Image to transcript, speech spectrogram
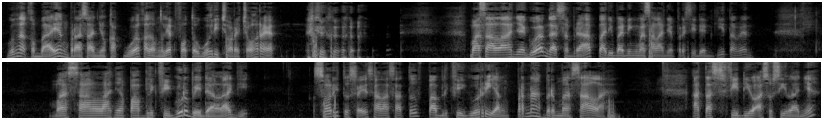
Gue nggak kebayang perasaan nyokap gue kalau ngeliat foto gue dicoret-coret. Masalahnya gue nggak seberapa dibanding masalahnya presiden kita men. Masalahnya public figure beda lagi. Sorry tuh saya salah satu public figure yang pernah bermasalah atas video asusilanya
